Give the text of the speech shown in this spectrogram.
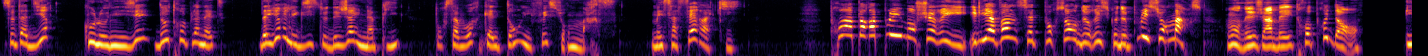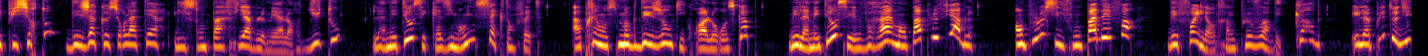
c'est-à-dire coloniser d'autres planètes. D'ailleurs, il existe déjà une appli pour savoir quel temps il fait sur Mars. Mais ça sert à qui? Prends un parapluie, mon chéri Il y a 27% de risque de pluie sur Mars On n'est jamais trop prudent Et puis surtout, déjà que sur la Terre, ils sont pas fiables, mais alors du tout, la météo c'est quasiment une secte en fait. Après, on se moque des gens qui croient à l'horoscope, mais la météo c'est vraiment pas plus fiable. En plus, ils font pas d'efforts. Des fois, il est en train de pleuvoir des cordes, et l'appli te dit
